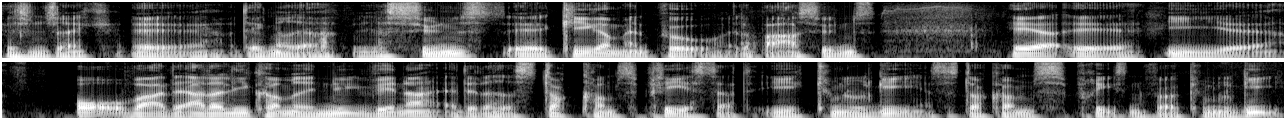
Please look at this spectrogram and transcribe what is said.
det synes jeg ikke. Øh, og det er ikke noget, jeg, jeg synes. Øh, kigger man på, eller bare synes. Her øh, i øh, år var det, er der lige kommet en ny vinder af det, der hedder Stockholms Priset i kriminologi, altså Stockholms prisen for kriminologi,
